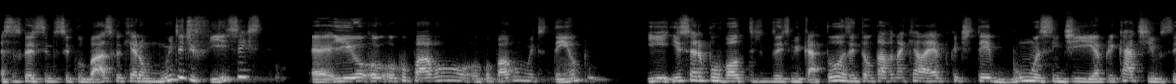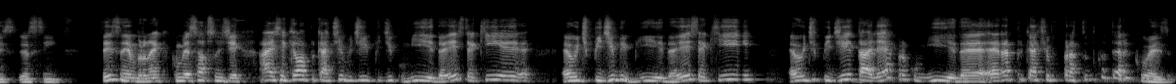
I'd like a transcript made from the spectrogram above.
essas coisas assim do ciclo básico que eram muito difíceis é, e ocupavam ocupavam muito tempo. E isso era por volta de 2014, então estava naquela época de ter boom assim de aplicativos, assim, vocês lembram, né? Que começava a surgir, ah, esse aqui é o aplicativo de pedir comida, esse aqui é, é o de pedir bebida, esse aqui é o de pedir talher para comida, é, era aplicativo para tudo quanto era coisa.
